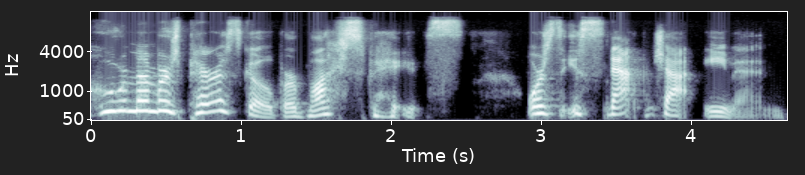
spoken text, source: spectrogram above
Who remembers Periscope or MySpace? Or Snapchat, even.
